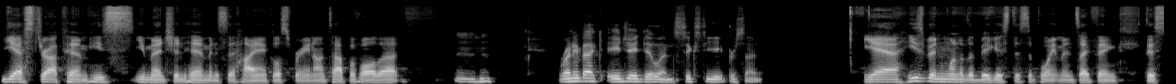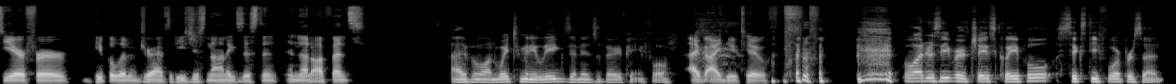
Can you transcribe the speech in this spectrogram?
Yes, drop him. He's you mentioned him, and it's a high ankle sprain on top of all that. Mm-hmm. Running back AJ Dillon, 68%. Yeah, he's been one of the biggest disappointments, I think, this year for people that have drafted. He's just non existent in that offense. I have him on way too many leagues, and it's very painful. I, I do too. Wide receiver Chase Claypool, 64%.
